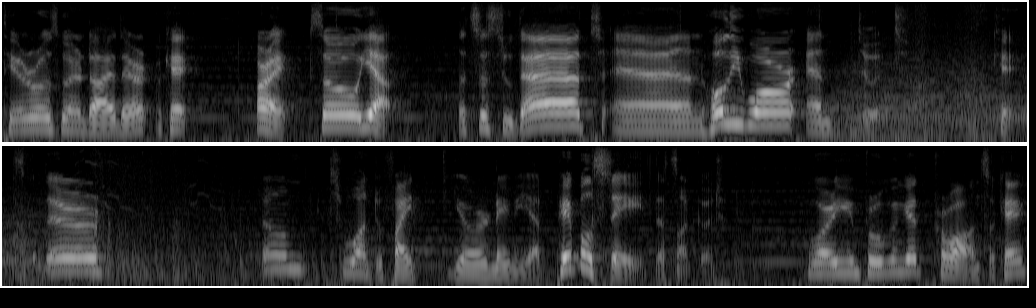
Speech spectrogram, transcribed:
Theodore is going to die there. Okay. All right. So yeah, let's just do that and Holy War and do it. Okay, let's go there. Don't want to fight your navy yet. Papal State. That's not good. Who are you improving it? Provence. Okay.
